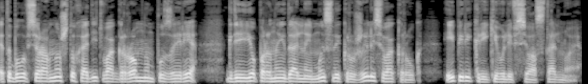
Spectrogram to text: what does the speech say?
это было все равно, что ходить в огромном пузыре, где ее параноидальные мысли кружились вокруг и перекрикивали все остальное.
